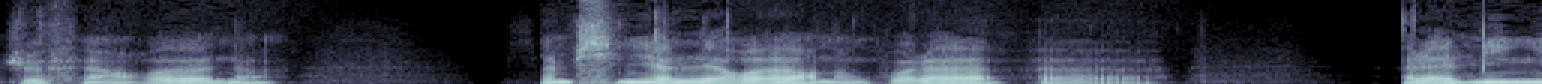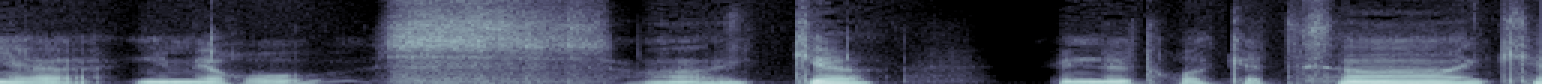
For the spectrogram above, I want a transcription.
je fais un run, ça me signale l'erreur. Donc voilà, euh, à la ligne euh, numéro 5, 1, 2, 3, 4, 5,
